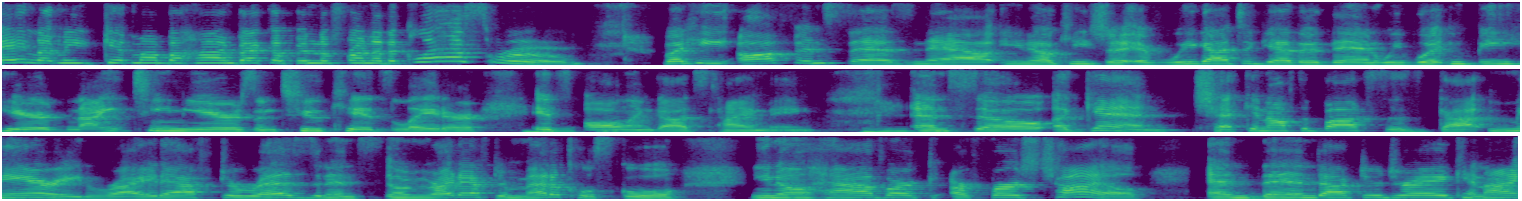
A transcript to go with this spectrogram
A. Let me get my behind back up in the front of the classroom. But he often says now, you know, Keisha, if we got together then, we wouldn't be here 19 years and two kids later. It's all in God's timing. Mhm. And so again, checking off the boxes, got married right after residence, um, right after medical school, you know, have our, our first child. And then Dr. Dre, can I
